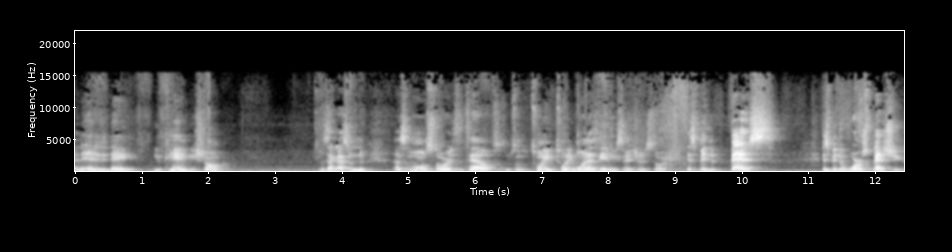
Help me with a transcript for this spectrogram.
at the end of the day, you can be stronger. Because I got some new, got some more stories to tell. Some, some 2021 has gave me some interesting stories. It's been the best. It's been the worst best year.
